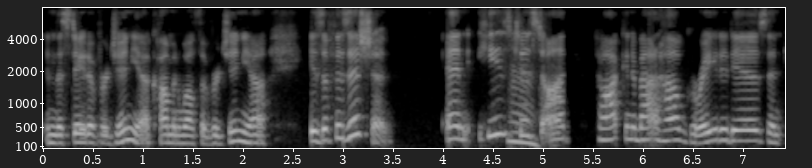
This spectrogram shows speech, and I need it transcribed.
in the state of Virginia, Commonwealth of Virginia, is a physician. And he's Hmm. just on talking about how great it is. And,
